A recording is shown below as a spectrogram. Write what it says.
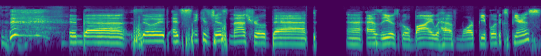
and uh, so it, it's just natural that uh, as the years go by, we have more people with experience,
